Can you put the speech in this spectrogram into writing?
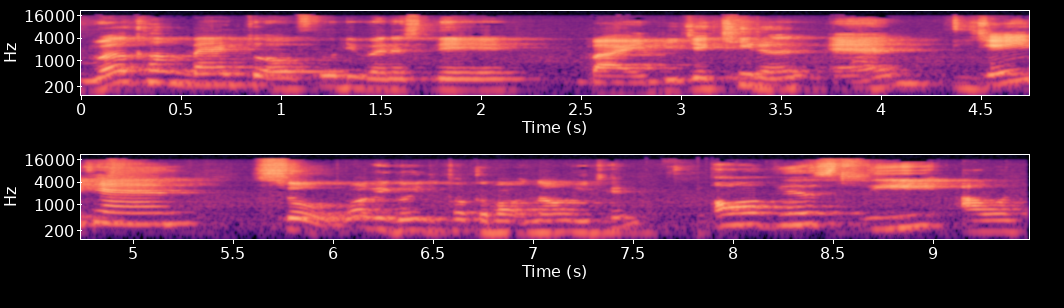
Welcome back to our Foodie Wednesday by DJ Kiran and DJ Ten. so what are we're going to talk about now, Ethan? Obviously, our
